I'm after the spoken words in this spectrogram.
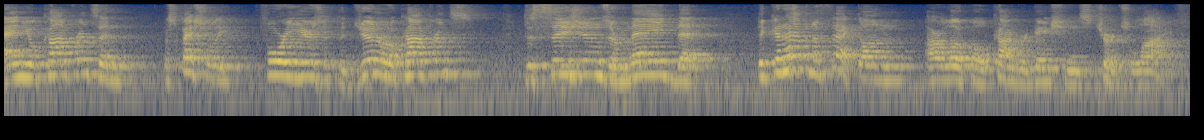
annual conference, and especially four years at the general conference, decisions are made that, that could have an effect on our local congregation's church life.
